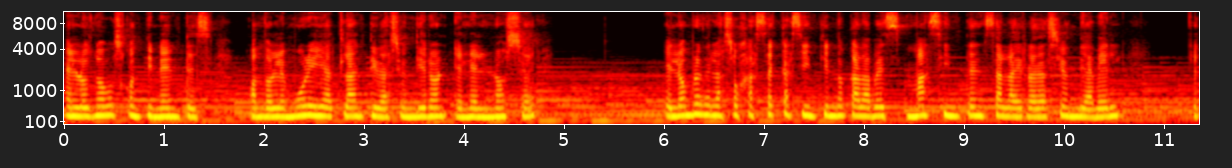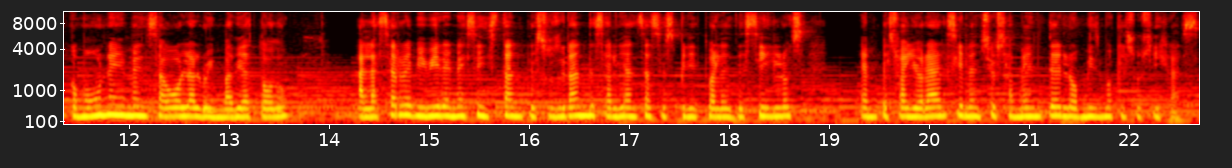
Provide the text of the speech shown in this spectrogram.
en los nuevos continentes cuando Lemuria y Atlántida se hundieron en el no ser? El hombre de las hojas secas sintiendo cada vez más intensa la irradiación de Abel, que como una inmensa ola lo invadía todo, al hacer revivir en ese instante sus grandes alianzas espirituales de siglos, empezó a llorar silenciosamente lo mismo que sus hijas,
